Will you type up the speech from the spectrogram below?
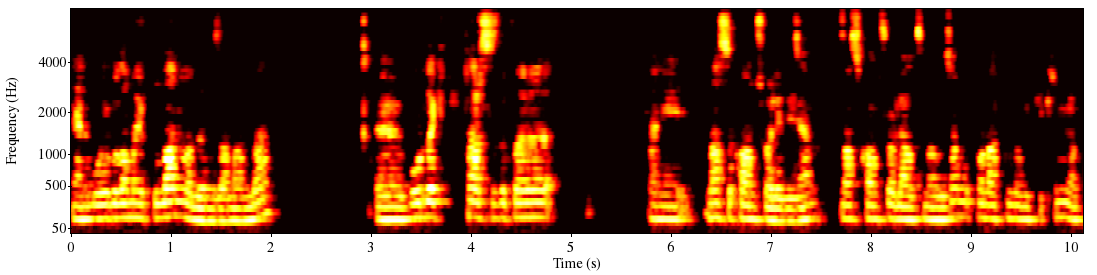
yani bu uygulamayı kullanmadığım zaman da e, buradaki tutarsızlıkları hani nasıl kontrol edeceğim, nasıl kontrol altına alacağım bu konu hakkında bir fikrim yok.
